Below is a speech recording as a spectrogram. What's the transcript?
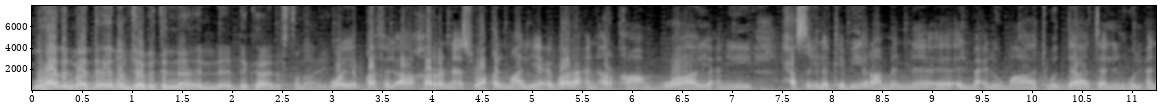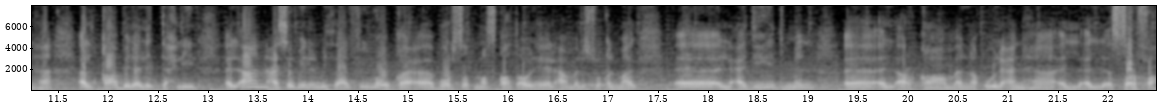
وهذه المادة أيضا جابت لنا الذكاء الاصطناعي. ويبقى في الآخر أن أسواق المال هي عبارة عن أرقام ويعني حصيلة كبيرة من آه، المعلومات والداتا اللي نقول عنها القابلة للتحليل. الآن على سبيل المثال في موقع آه، بورصة مسقط أو الهيئة العامة لسوق المال العديد من الأرقام نقول عنها ال- ال- الصرفة.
